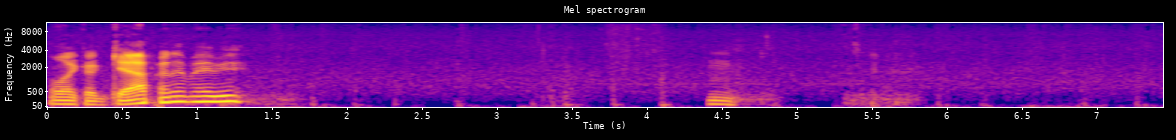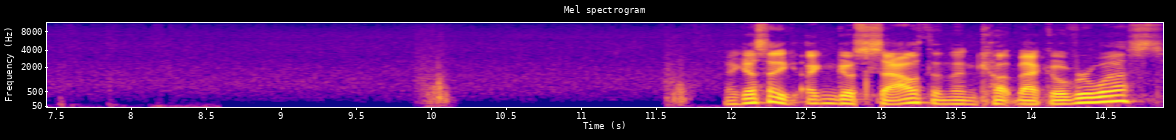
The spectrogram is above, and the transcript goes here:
Like a gap in it, maybe? I guess I, I can go south and then cut back over west.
